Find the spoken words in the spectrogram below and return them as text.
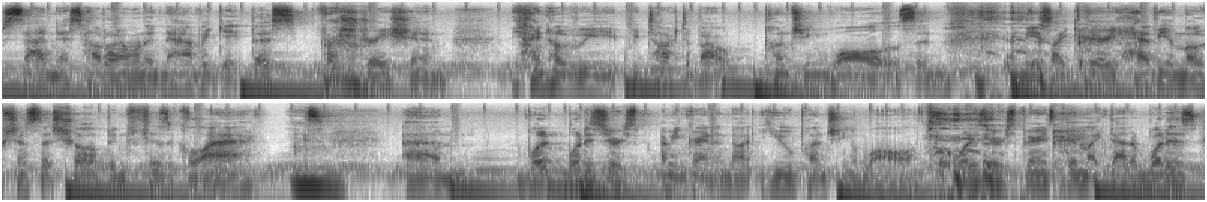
sadness? How do I want to navigate this frustration? I know we, we talked about punching walls and, and these like very heavy emotions that show up in physical acts. Mm. Um, what what is your I mean, granted, not you punching a wall, but what has your experience been like that? And what is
